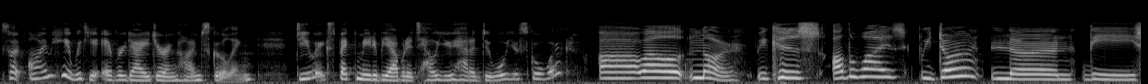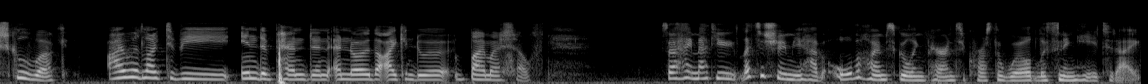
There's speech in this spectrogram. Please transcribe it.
So I'm here with you every day during homeschooling. Do you expect me to be able to tell you how to do all your schoolwork? Uh, well, no, because otherwise we don't learn the schoolwork. I would like to be independent and know that I can do it by myself. So, hey, Matthew, let's assume you have all the homeschooling parents across the world listening here today.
